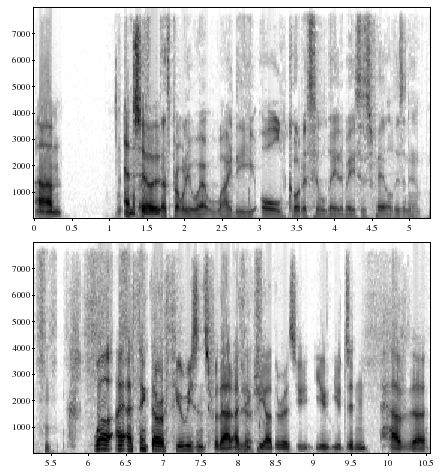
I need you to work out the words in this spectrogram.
Um, And so that's probably where, why the old CODASYL databases failed, isn't it? well, I, I, think there are a few reasons for that. I Yeah, think sure. the other is you, you, you didn't have the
